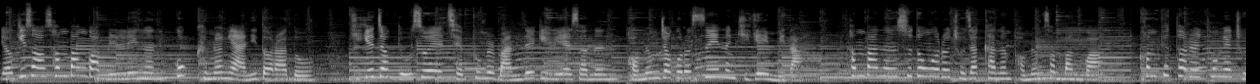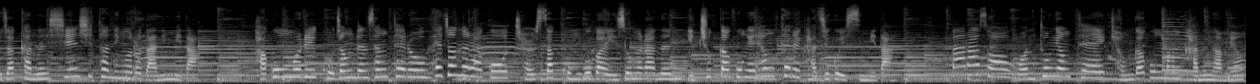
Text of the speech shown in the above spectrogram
여기서 선반과 밀링은 꼭 금형이 아니더라도 기계적 요소의 제품을 만들기 위해서는 범용적으로 쓰이는 기계입니다. 선반은 수동으로 조작하는 범용 선반과 컴퓨터를 통해 조작하는 CNC 터닝으로 나뉩니다. 가공물이 고정된 상태로 회전을 하고 절삭 공구가 이송을 하는 이축 가공의 형태를 가지고 있습니다. 따라서 원통 형태의 경가공만 가능하며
